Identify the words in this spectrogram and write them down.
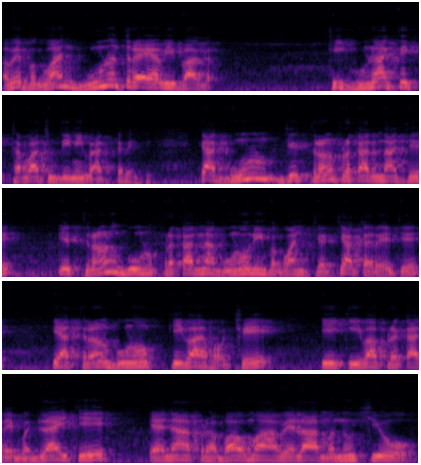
હવે ભગવાન ગુણત્રય વિભાગથી ગુણાતીત થવા સુધીની વાત કરે છે. કે આ ગુણ જે ત્રણ પ્રકારના છે, એ ત્રણ ગુણ પ્રકારના ગુણોની ભગવાન ચર્ચા કરે છે કે આ ત્રણ ગુણો કેવા છે, એ કેવા પ્રકારે બદલાય છે, એના પ્રભાવમાં આવેલા મનુષ્યો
